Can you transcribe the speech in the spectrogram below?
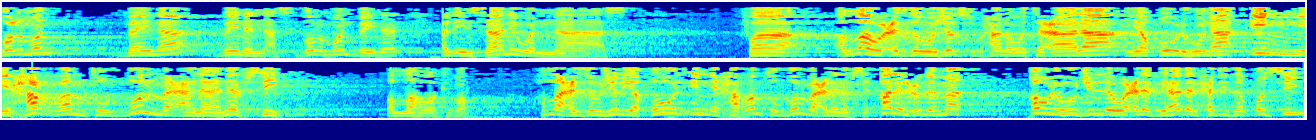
ظلم بين بين الناس. ظلم بين الإنسان والناس. فالله عز وجل سبحانه وتعالى يقول هنا إني حرمت الظلم على نفسي. الله أكبر. الله عز وجل يقول إني حرمت الظلم على نفسي. قال العلماء قوله جل وعلا في هذا الحديث القدسي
